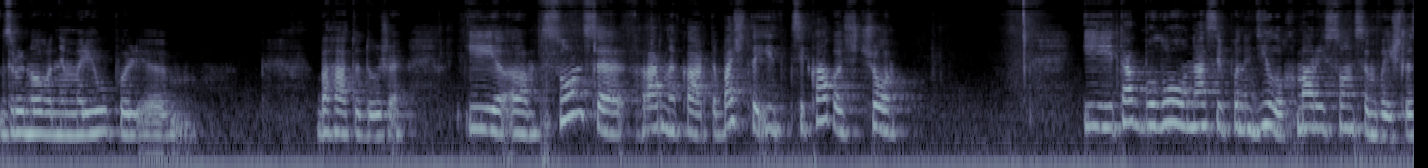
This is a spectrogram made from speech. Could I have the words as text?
зруйнований Маріуполь. е, Багато дуже. І е, сонце гарна карта. Бачите, і цікаво, що і так було у нас і в понеділок. Хмари і сонцем вийшли.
